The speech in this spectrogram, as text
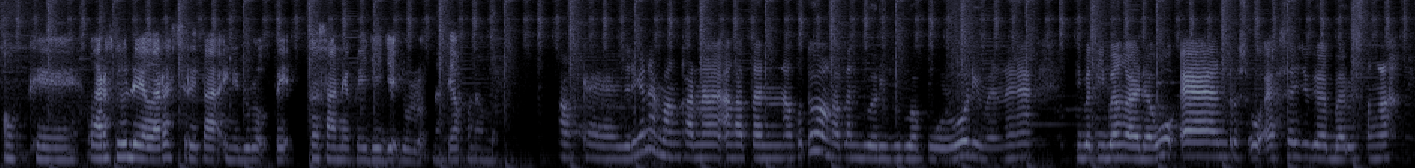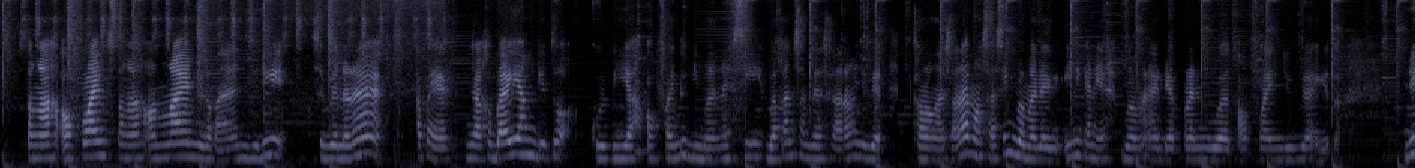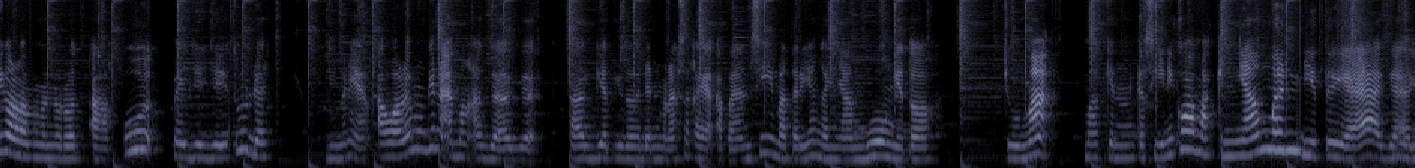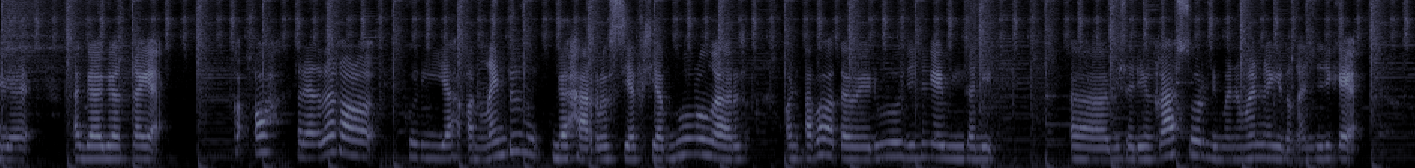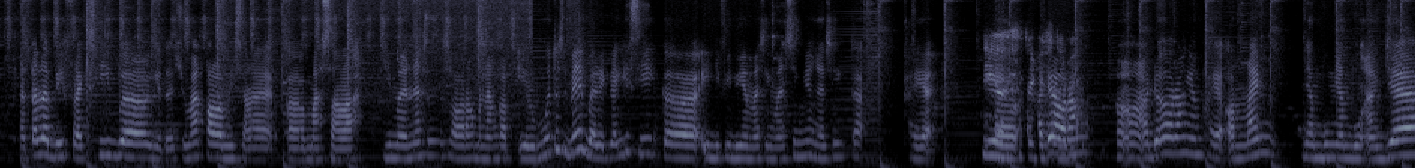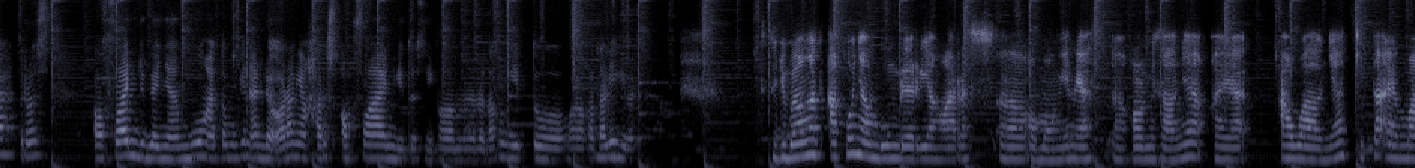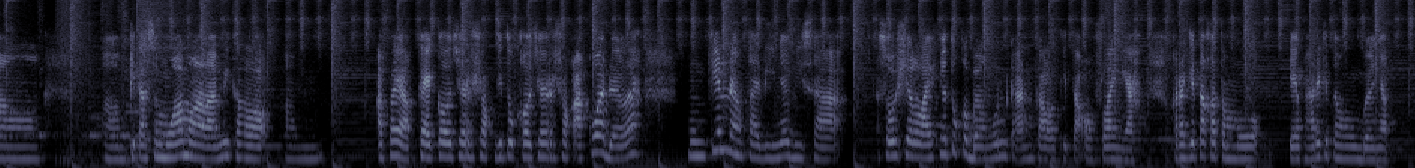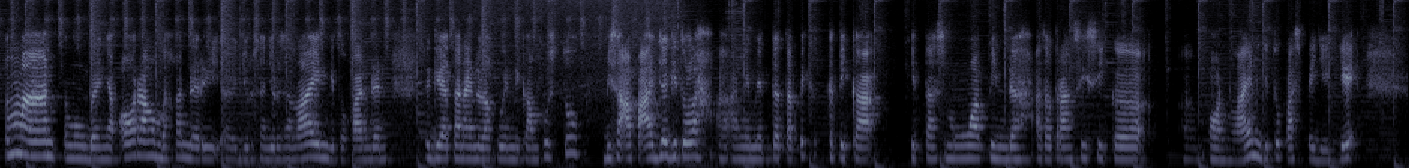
oke Laras dulu deh Laras cerita ini dulu kesannya PJJ dulu nanti aku nambah Oke, jadi kan emang karena angkatan aku tuh angkatan 2020 di mana tiba-tiba nggak ada UN, terus US-nya juga baru setengah setengah offline, setengah online gitu kan. Jadi sebenarnya apa ya nggak kebayang gitu kuliah offline tuh gimana sih bahkan sampai sekarang juga kalau nggak salah emang sasing belum ada ini kan ya belum ada plan buat offline juga gitu jadi kalau menurut aku PJJ itu udah gimana ya awalnya mungkin emang agak-agak kaget gitu dan merasa kayak apaan sih materinya nggak nyambung? gitu. Cuma makin ke sini kok makin nyaman gitu ya agak-agak agak-agak kayak oh ternyata kalau kuliah online tuh nggak harus siap-siap dulu nggak harus on, apa otw dulu. Jadi kayak bisa di uh, bisa di kasur di mana-mana gitu kan. Jadi kayak ternyata lebih fleksibel gitu. Cuma kalau misalnya uh, masalah gimana seseorang menangkap ilmu itu sebenarnya balik lagi sih ke individunya masing-masing ya nggak sih kak? Kayak iya, uh, ada orang uh, ada orang yang kayak online nyambung-nyambung aja terus offline juga nyambung atau mungkin ada orang yang harus offline gitu sih kalau menurut aku gitu. Kalau kata hmm. gimana? Setuju banget. Aku nyambung dari yang Laras uh, omongin ya. Uh, kalau misalnya kayak awalnya kita emang um, kita semua mengalami kalau um, apa ya kayak culture shock gitu. Culture shock aku adalah mungkin yang tadinya bisa social life-nya tuh kebangun kan kalau kita offline ya. Karena kita ketemu tiap hari ketemu banyak teman, ketemu banyak orang bahkan dari uh, jurusan-jurusan lain gitu kan. Dan kegiatan yang dilakuin di kampus tuh bisa apa aja gitulah uh, unlimited. Tapi ketika kita semua pindah atau transisi ke um, online gitu pas PJJ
